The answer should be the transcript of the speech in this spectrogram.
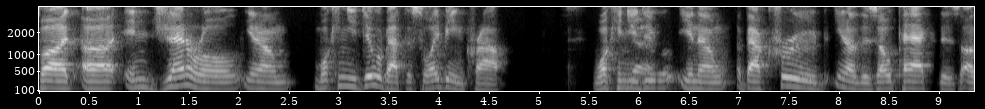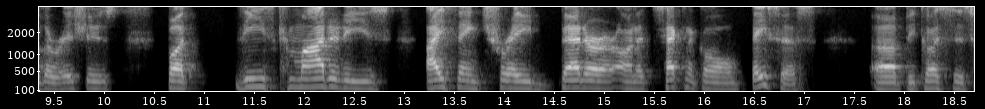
But uh, in general, you know, what can you do about the soybean crop? What can you yeah. do, you know, about crude? You know, there's OPEC, there's other issues, but these commodities, I think, trade better on a technical basis uh, because there's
